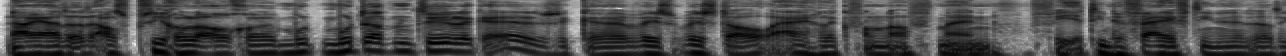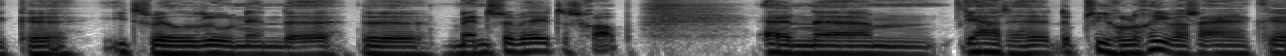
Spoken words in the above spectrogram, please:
Nou ja, dat als psycholoog moet, moet dat natuurlijk. Hè. Dus ik uh, wist, wist, al eigenlijk vanaf mijn 14e, 15e dat ik uh, iets wilde doen in de, de mensenwetenschap. En um, ja, de, de, psychologie was eigenlijk. Uh,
